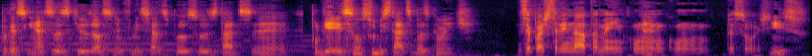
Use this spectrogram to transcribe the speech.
porque assim, essas skills elas são influenciadas pelos seus stats. É... Porque esses são substats, basicamente. Você pode treinar também com, é. com pessoas. Isso.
